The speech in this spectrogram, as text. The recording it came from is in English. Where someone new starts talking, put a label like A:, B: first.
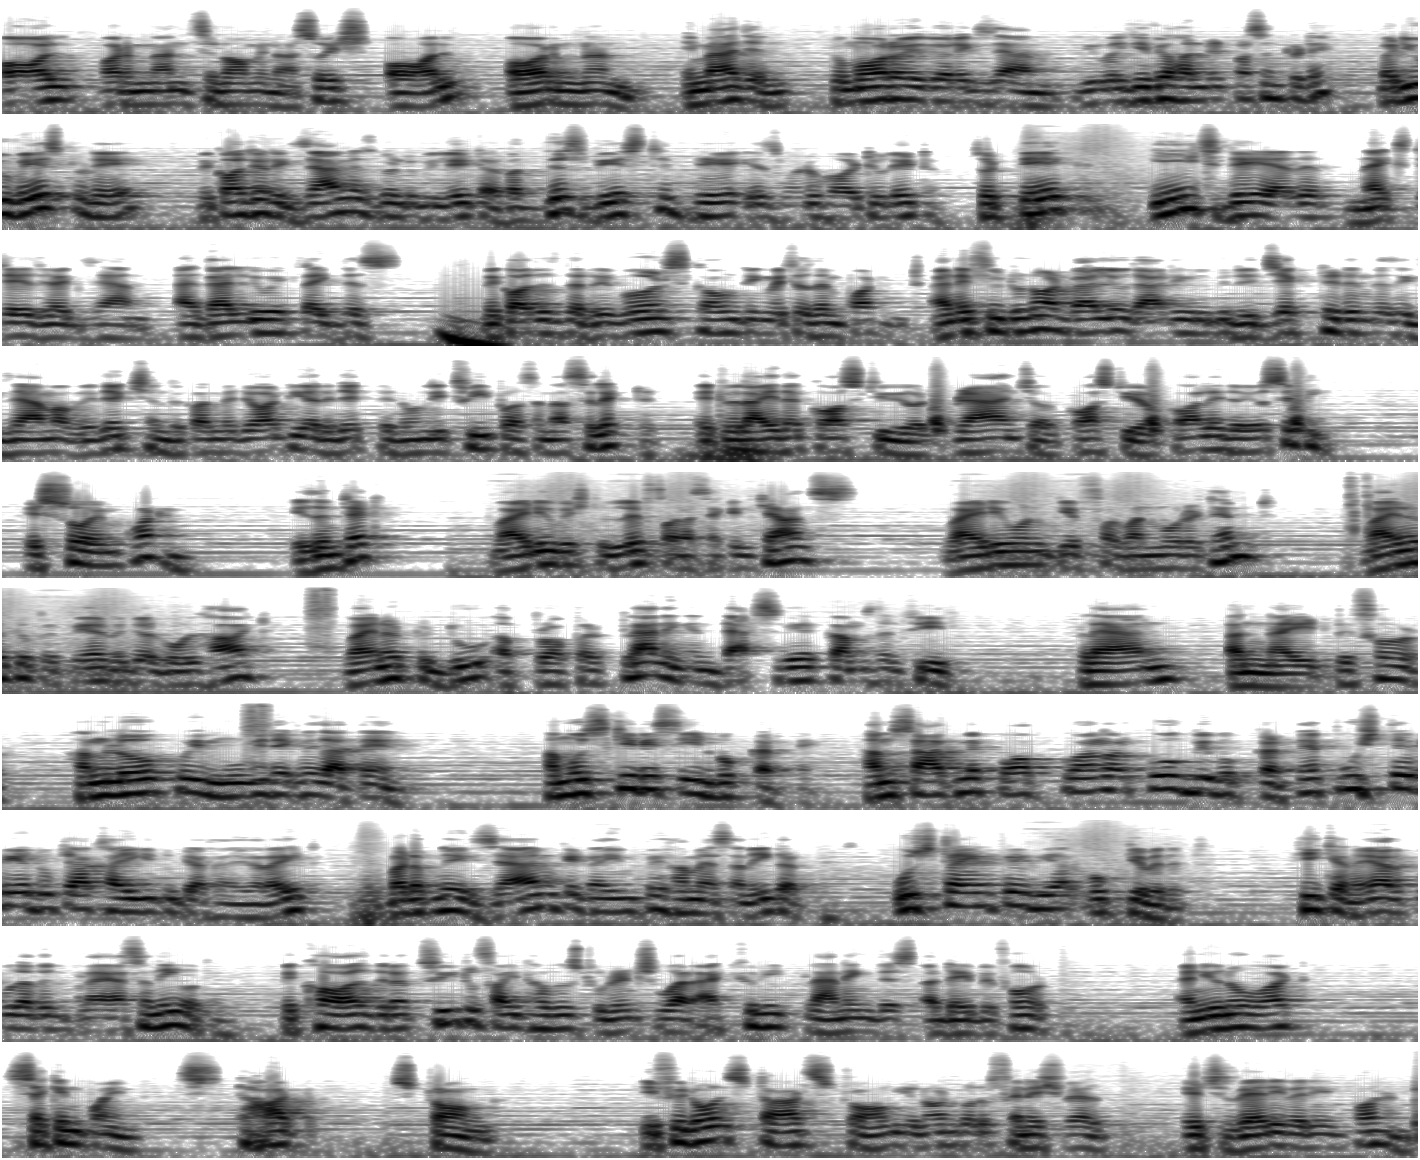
A: all or none phenomena. So it's all or none. Imagine tomorrow is your exam. You will give your 100% today, but you waste today because your exam is going to be later. But this wasted day is going to hurt you later. So take each day as if next day is your exam. Evaluate like this because it's the reverse counting which is important. And if you do not value that, you will be rejected in this exam of rejection because majority are rejected, only 3% are selected. It will either cost you your branch or cost you your college or your city. It's so important, isn't it? Why do you wish to live for a second chance? Why do you want to give for one more attempt? Why not to prepare with your whole heart? Why not to do a proper planning? And that's where comes the feel. Plan a night before. हम लोग कोई movie देखने जाते हैं हम उसकी भी seat book करते हैं हम साथ में पॉपकॉर्न और कोक भी बुक करते हैं पूछते भी है तू क्या खाएगी तू क्या खाएगा राइट बट अपने एग्ज़ाम के टाइम पे हम ऐसा नहीं करते उस टाइम पे we are okay with it ठीक है ना यार पूरा दिन पढ़ाया ऐसा नहीं होता because there are three to five thousand students who are actually planning this a day before. And you know what? Second point, start strong. If you don't start strong, you're not going to finish well. It's very, very important.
